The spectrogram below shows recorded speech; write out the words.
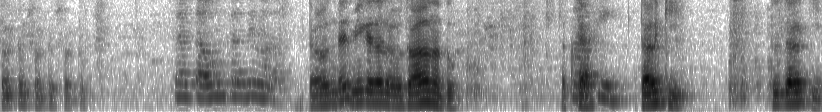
छोटू छोटू छोटू. सर तळून तर दे मला. तळून दे? मी कसं तळू? तळ ना तू. अच्छा. तळकी. तळकी. तू तळकी.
